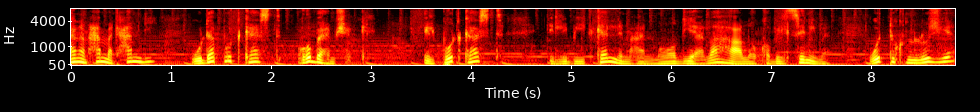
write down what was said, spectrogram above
أنا محمد حمدي وده بودكاست ربع مشكل. البودكاست اللي بيتكلم عن مواضيع لها علاقة بالسينما والتكنولوجيا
